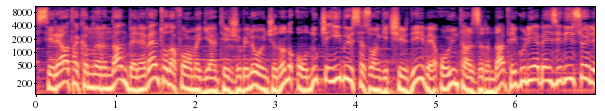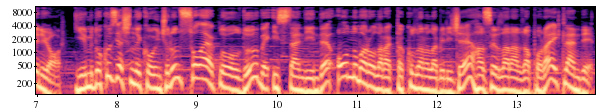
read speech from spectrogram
Serie A takımlarından Benevento'da forma giyen tecrübeli oyuncunun oldukça iyi bir sezon geçirdiği ve oyun tarzının da Feguli'ye benzediği söyleniyor. 29 yaşındaki oyuncunun sol ayaklı olduğu ve istendiğinde 10 numara olarak da kullanılabileceği hazırlanan rapora eklendi.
